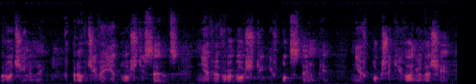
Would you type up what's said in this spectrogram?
rodzinnej, w prawdziwej jedności serc, nie we wrogości i w podstępie, nie w pokrzykiwaniu na siebie.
